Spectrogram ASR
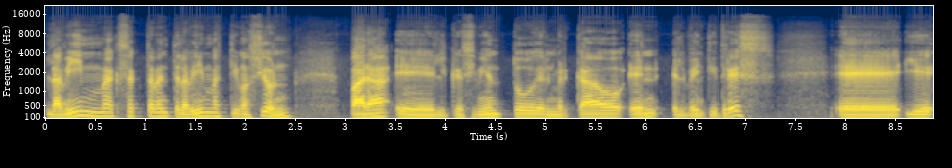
la misma, exactamente la misma estimación para eh, el crecimiento del mercado en el 23, y,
